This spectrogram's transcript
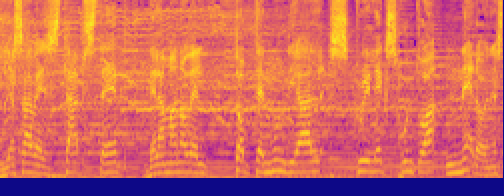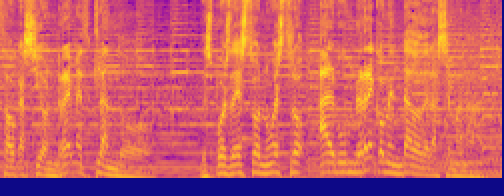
Y ya sabes, Step de la mano del Top 10 Mundial, Skrillex junto a Nero en esta ocasión, remezclando. Después de esto, nuestro álbum recomendado de la semana.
